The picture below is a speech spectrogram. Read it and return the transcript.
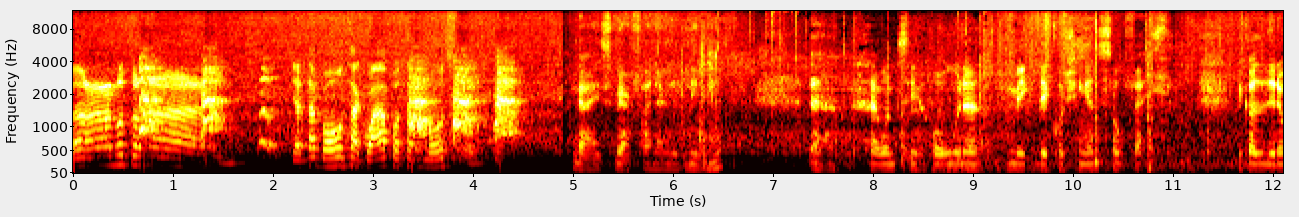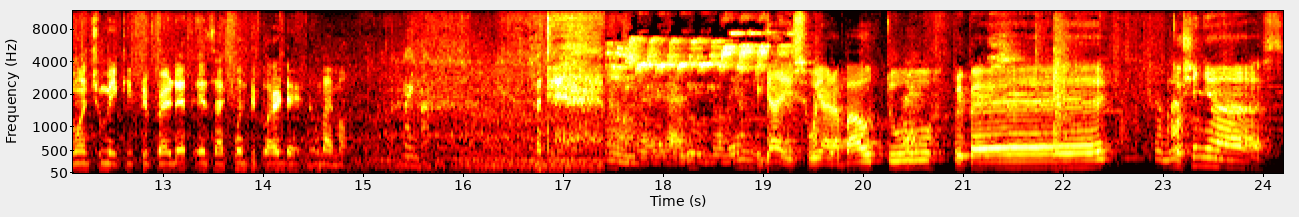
Vamos, Tomás! Já tá bom, tá guapo, tá almoço. Guys, we are finally leaving. Uh, I want to see how we're gonna make the coxinha so fast. Because they don't want to make it prepare that exact when people are there. No? My mom. My mom. But, Guys, we are about to prepare coxinhas.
